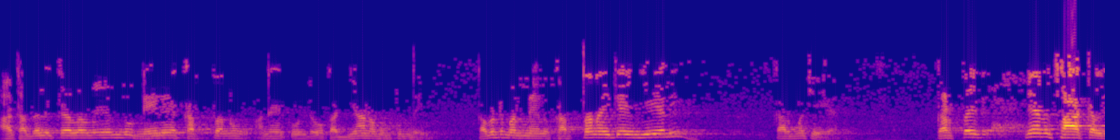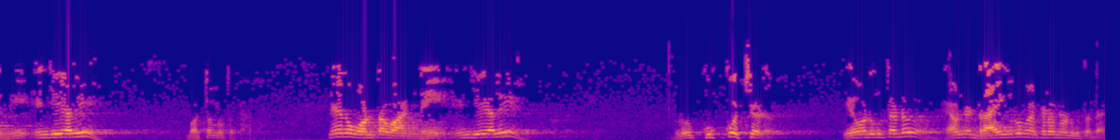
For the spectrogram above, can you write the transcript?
ఆ కదలికలను ఎందు నేనే కర్తను అనేటువంటి ఒక అజ్ఞానం ఉంటుంది. కాబట్టి మరి నేను కర్తనైతే ఏం చేయాలి? కర్మ చేయాలి. కర్త అయితే నేను చాకలిని ఏం చేయాలి? బట్టలు ఉతకాలి నేను వంటవాణ్ణి ఏం చేయాలి? ఇప్పుడు కుక్ వచ్చాడు. ఏమడుగుతాడు? ఏమంటే డ్రాయింగ్ రూమ్ ఎక్కడన్నా అడుగుతాడా?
